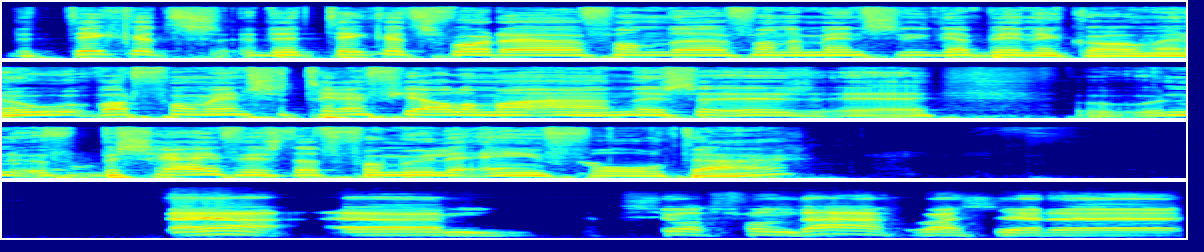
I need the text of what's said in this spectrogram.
De tickets, de tickets voor de, van, de, van de mensen die daar binnenkomen. En hoe, wat voor mensen tref je allemaal aan? Is, is, eh, beschrijf eens dat Formule 1 volk daar. Nou ja, ehm, zoals vandaag was er, eh,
